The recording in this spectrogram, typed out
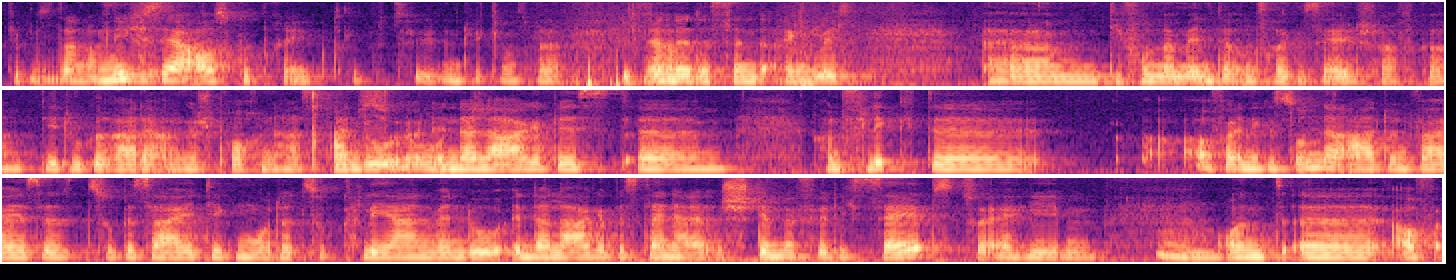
gibt's da noch nicht viel, sehr ausgeprägt. Gibt es viel Entwicklungsbedarf. Ich ja. finde, das sind eigentlich ähm, die Fundamente unserer Gesellschaft, gell, die du gerade angesprochen hast. Wenn Absolut. du in der Lage bist, ähm, Konflikte auf eine gesunde Art und Weise zu beseitigen oder zu klären, wenn du in der Lage bist, deine Stimme für dich selbst zu erheben mhm. und äh, auf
